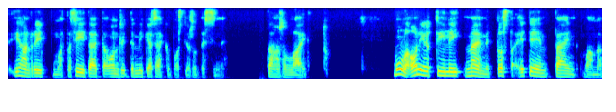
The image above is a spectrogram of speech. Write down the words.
ihan riippumatta siitä, että on sitten mikä sähköpostiosoite sinne tahansa laitettu. Mulla on jo tili, mä en mene tuosta eteenpäin, vaan mä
